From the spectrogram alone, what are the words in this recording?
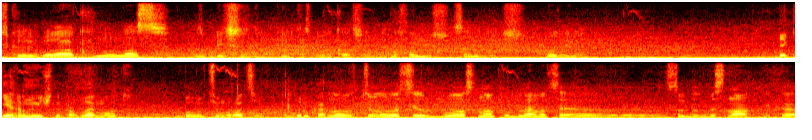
цукровий барак. Ну, у нас більша кількість буряка, чим У нас найбільше. саме більше по району. Які агрономічні проблеми от були в цьому році у буряка? Ну, в цьому році була основна проблема це е, зим- весна, яка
